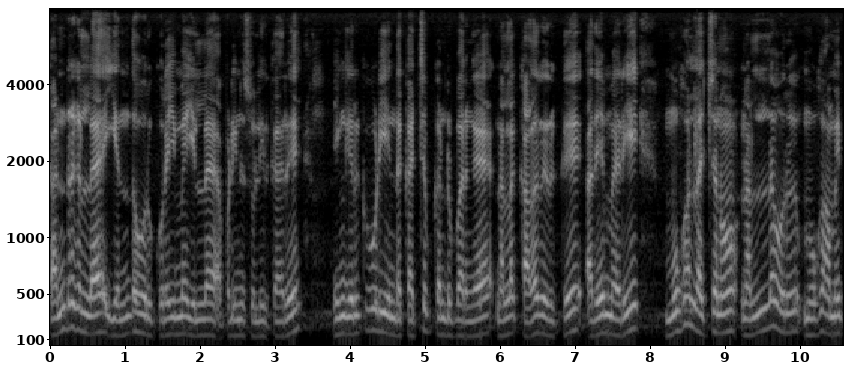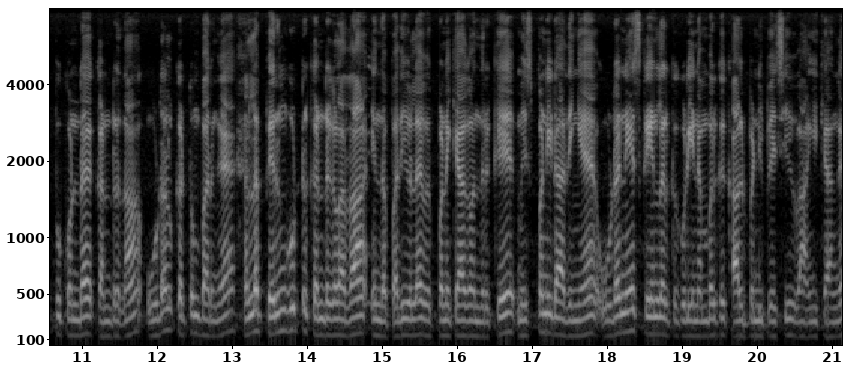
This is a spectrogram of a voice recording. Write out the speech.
கன்றுகளில் எந்த ஒரு குறையுமே இல்லை அப்படின்னு சொல்லியிருக்காரு. இங்கே இருக்கக்கூடிய இந்த கச்சப் கன்று பாருங்கள் நல்ல கலர் இருக்குது அதே மாதிரி முக லட்சணம் நல்ல ஒரு முக அமைப்பு கொண்ட கன்று தான். உடல் கட்டும் பாருங்க நல்ல பெருங்கூட்டு கன்றுகளாக தான் இந்த பதிவில் விற்பனைக்காக வந்திருக்கு. மிஸ் பண்ணிடாதீங்க. உடனே ஸ்க்ரீனில் இருக்கக்கூடிய நம்பருக்கு கால் பண்ணி பேசி வாங்கிக்காங்க.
